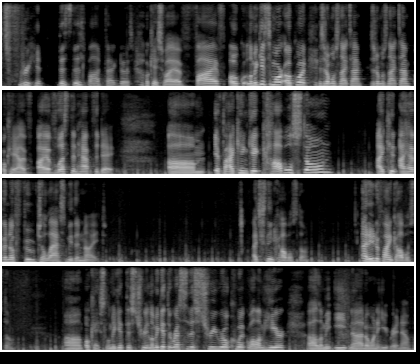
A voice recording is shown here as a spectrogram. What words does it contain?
It's freaking this this mod pack notes. Okay, so I have five oak. Let me get some more oak wood. Is it almost nighttime? Is it almost nighttime? Okay, I've I have less than half the day. Um, if I can get cobblestone, I can. I have enough food to last me the night. I just need cobblestone. I need to find cobblestone. Um, okay, so let me get this tree. Let me get the rest of this tree real quick while I'm here. Uh, let me eat. No, I don't want to eat right now.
